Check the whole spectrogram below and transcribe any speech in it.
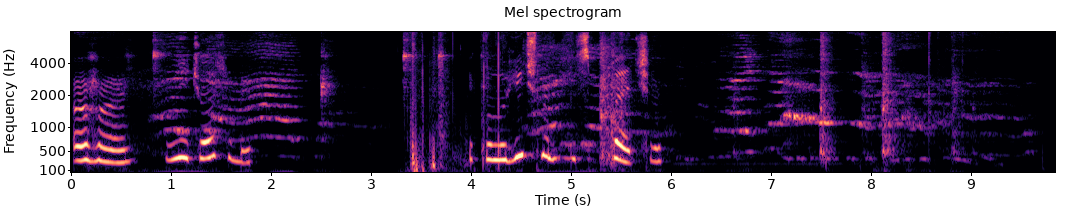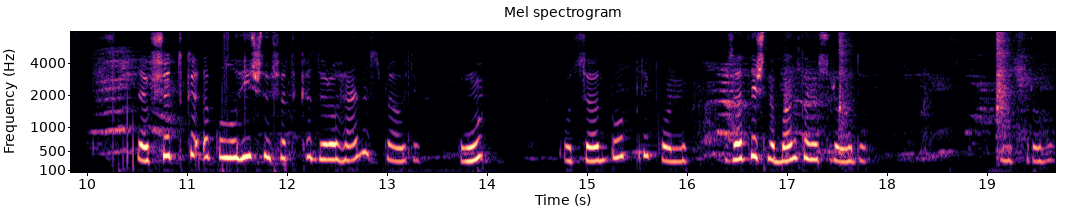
Ага, нічого собі. Екологічно безпечно. Так, все таке екологічно, все таке дороге насправді. О, оце от було прикольно. Затишна банка насроди. Насроди.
